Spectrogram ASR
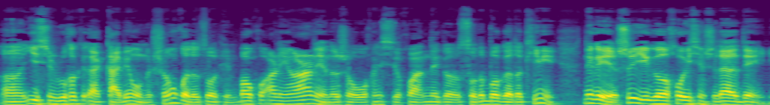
呃，疫情如何改改变我们生活的作品。包括二零二二年的时候，我很喜欢那个索德伯格的《Kimi》，那个也是一个后疫情时代的电影。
